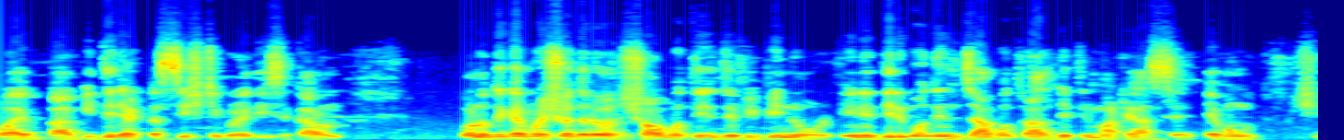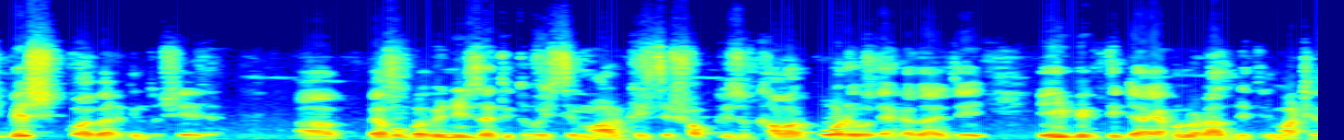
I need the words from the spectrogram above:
ভয় বা ভীতির একটা সৃষ্টি করে দিয়েছে। কারণ গণঅধিকার পরিষদের সভাপতি যে বিপিন নূর ইনি দীর্ঘদিন যাবৎ রাজনীতির মাঠে আছে এবং বেশ কয়বার কিন্তু সে ব্যাপকভাবে নির্যাতিত হয়েছে, মার খেয়েছে, সবকিছু খাওয়ার পরেও দেখা যায় যে এই ব্যক্তিটা এখনও রাজনীতির মাঠে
